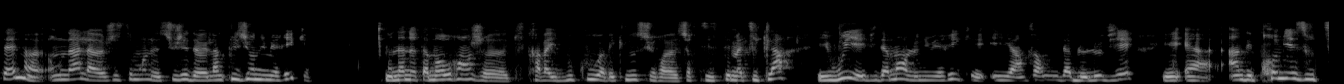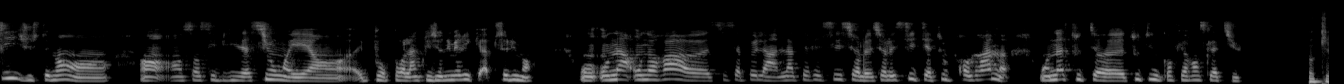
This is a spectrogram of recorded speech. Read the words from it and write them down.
thèmes, on a justement le sujet de l'inclusion numérique. On a notamment Orange euh, qui travaille beaucoup avec nous euh, sur ces thématiques-là. Et oui, évidemment, le numérique est, un formidable levier et un, des premiers outils justement en, en, sensibilisation et, pour, pour l'inclusion numérique, absolument. On, a, on aura, euh, si ça peut l'intéresser sur le, sur le site, il y a tout le programme, on a toute, euh, toute une conférence là-dessus. Ok,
